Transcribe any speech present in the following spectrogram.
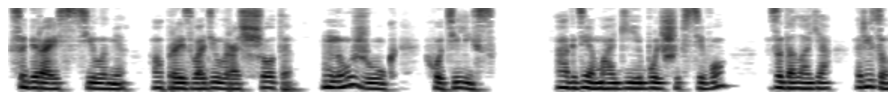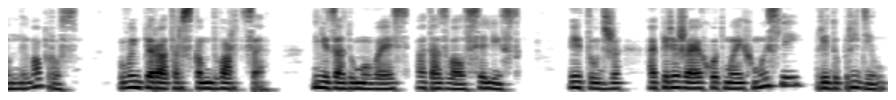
собираясь силами, а производил расчеты. Ну, жук, хоть и лис. «А где магии больше всего?» — задала я резонный вопрос. «В императорском дворце», — не задумываясь, отозвался лис. И тут же, опережая ход моих мыслей, предупредил.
